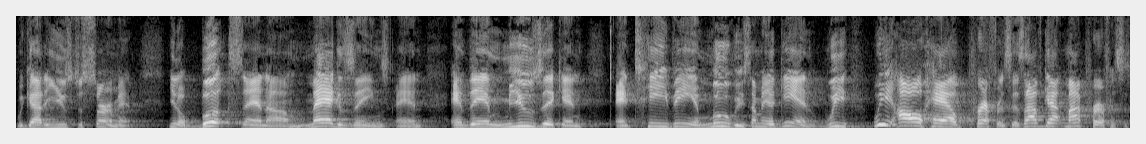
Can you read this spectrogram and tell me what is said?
We got to use discernment. You know, books and um, magazines and, and then music and, and TV and movies. I mean, again, we, we all have preferences. I've got my preferences,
